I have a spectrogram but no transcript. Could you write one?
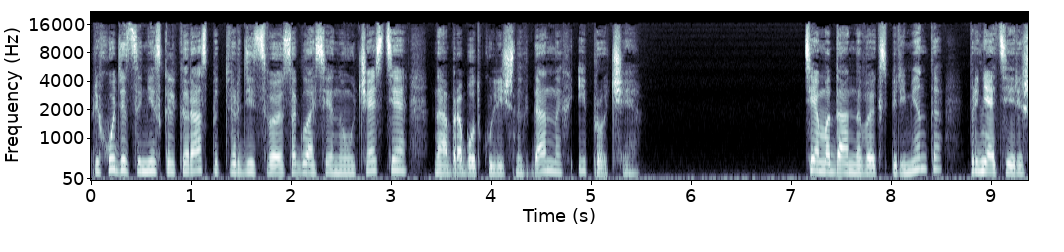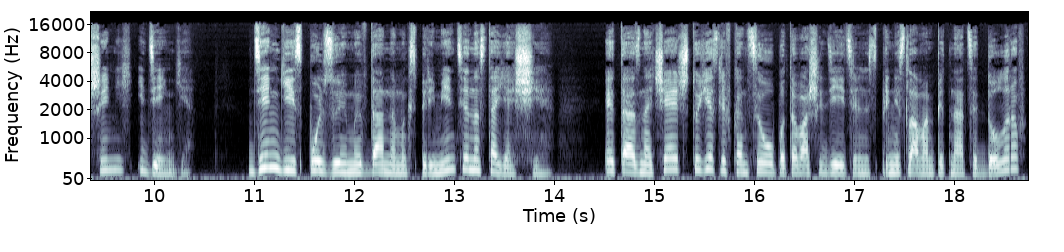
приходится несколько раз подтвердить свое согласие на участие, на обработку личных данных и прочее. Тема данного эксперимента — принятие решений и деньги. Деньги, используемые в данном эксперименте, настоящие. Это означает, что если в конце опыта ваша деятельность принесла вам 15 долларов,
